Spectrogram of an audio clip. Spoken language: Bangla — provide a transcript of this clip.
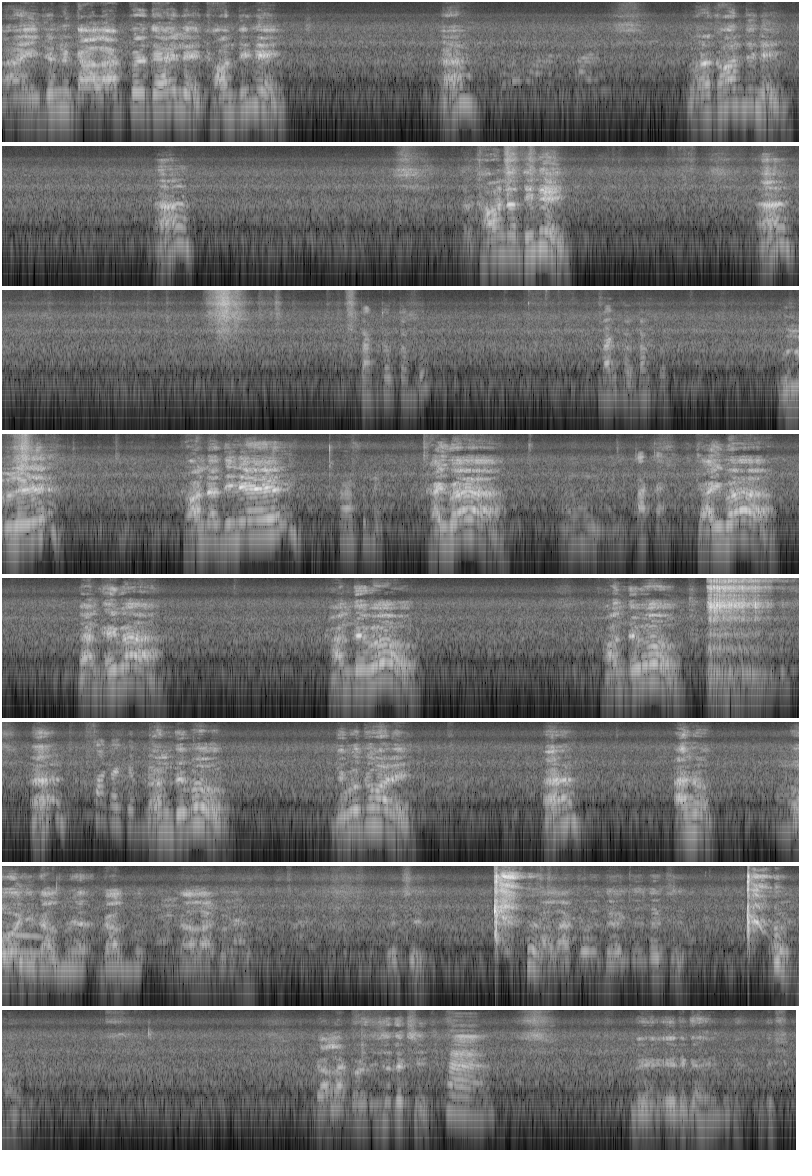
হ্যাঁ এই জন্য গাল আগ করে দেখাইলে খাওয়ান দিনে। হ্যাঁ? তোমরা খাওয়ান দিনে। হ্যাঁ? খাওয়ানটা দিনে। হ্যাঁ? ডাক্তার তাব্বু ডাক্তার ডাক্তার। বুলবুলে খাওয়ানটা দিনে। হ্যাঁ খাইবা? খাইবা? ধান খাইবা? খান দেব? খান দেব? হ্যাঁ? খান দেব? দেব তোমারে। হ্যাঁ? আসো। ওই যে গাল গাল গালা করে দে। দেখছিস? গালা করে দেখছে দেখছিস? গালা করে দিছে দেখছিস? হ্যাঁ। এদিকে এদিকে দেখছি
